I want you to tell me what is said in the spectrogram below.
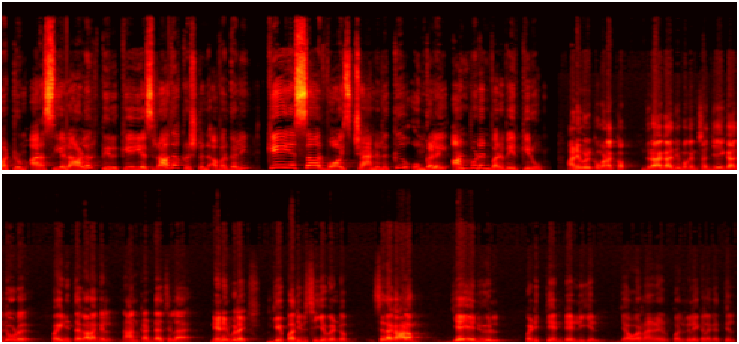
மற்றும் அரசியலாளர் திரு கே எஸ் ராதாகிருஷ்ணன் அவர்களின் கே எஸ் ஆர் வாய்ஸ் சேனலுக்கு உங்களை அன்புடன் வரவேற்கிறோம். அனைவருக்கும் வணக்கம். இந்திரா காந்தி மகன் சஞ்சய் காந்தியோடு பயணித்த காலங்கள் நான் கண்ட சில நினைவுகளை இங்கே பதிவு செய்ய வேண்டும். சில காலம் ஜேஎன்யூவில் படித்தேன் டெல்லியில் ஜவஹர்லால் நேரு பல்கலைக்கழகத்தில்.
